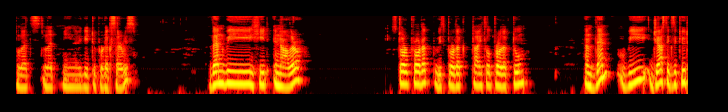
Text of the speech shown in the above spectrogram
let's let me navigate to product service. Then we hit another. Store product with product title product 2 and then we just execute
